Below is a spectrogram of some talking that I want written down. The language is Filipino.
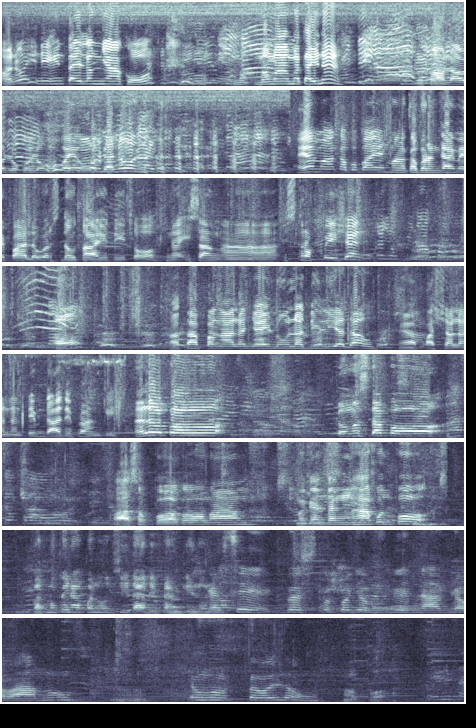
Ano, hinihintay lang niya ako? Ma- mamamatay na. Akala ko loko-loko kayo, wag ganun. Ayan mga kababayan, mga kabarangay, may followers daw tayo dito na isang ah, stroke patient. Oh. At ang pangalan niya ay Lola Dilia daw. Kaya pasyalan ng Team Daddy Frankie. Hello po! Kumusta po? Pasok po ako, ma'am. Magandang hapon po. Ba't mo pinapanood si Daddy Frankie, Lola? Kasi gusto ko yung ginagawa mo. Tumutulong. Opo.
